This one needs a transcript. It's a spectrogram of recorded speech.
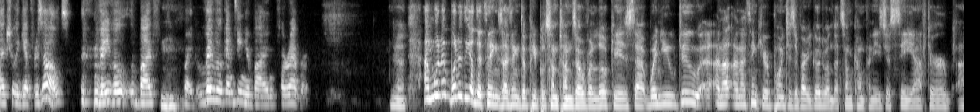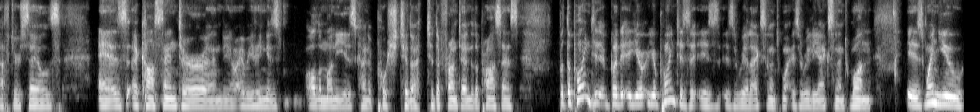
actually get results, they will buy, mm -hmm. like they will continue buying forever. Yeah, and one of one of the other things I think that people sometimes overlook is that when you do, uh, and I, and I think your point is a very good one that some companies just see after after sales as a cost center, and you know everything is all the money is kind of pushed to the to the front end of the process but the point but your your point is is is a real excellent one is a really excellent one is when you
